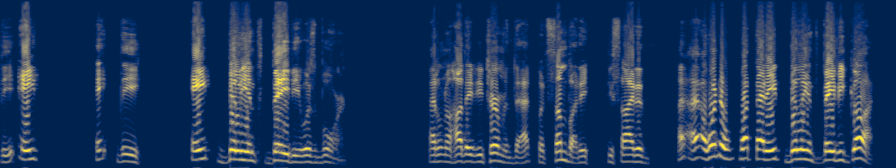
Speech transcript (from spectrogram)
the eighth, eight, the eight billionth baby was born. I don't know how they determined that, but somebody decided. I, I wonder what that eight billionth baby got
